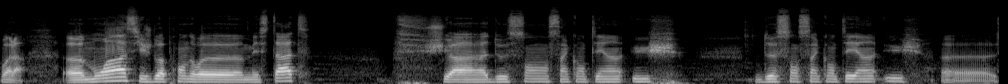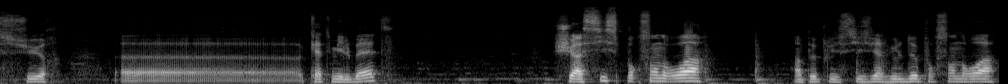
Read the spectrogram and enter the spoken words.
Voilà. Euh, moi, si je dois prendre euh, mes stats, je suis à 251 U. 251 U euh, sur 4000 bêtes. Je suis à 6% de roi un peu plus 6,2% de droit.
